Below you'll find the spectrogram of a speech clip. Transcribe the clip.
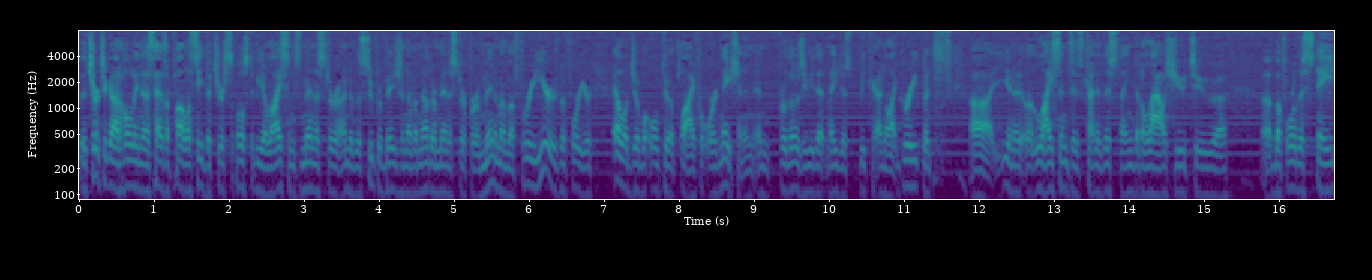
the Church of God Holiness has a policy that you're supposed to be a licensed minister under the supervision of another minister for a minimum of three years before you're eligible to apply for ordination. And, and for those of you that may just be kind of like Greek, but uh, you know, license is kind of this thing that allows you to. Uh, uh, before the state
